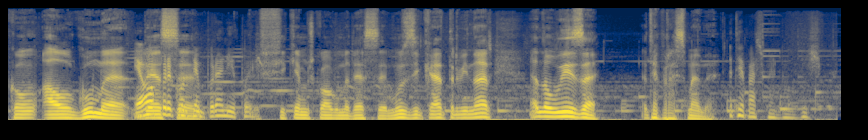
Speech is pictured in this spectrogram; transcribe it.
com alguma é dessa. ópera contemporânea, pois. Ficamos com alguma dessa música a terminar. Ana Luísa, até para a semana. Até para a semana, Luís.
